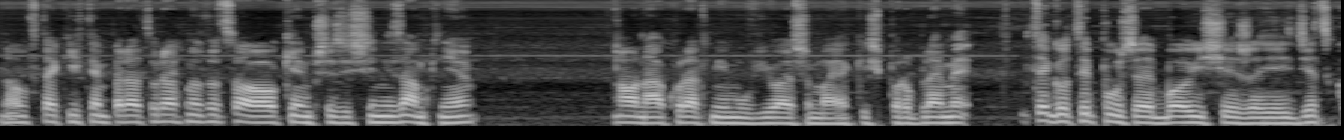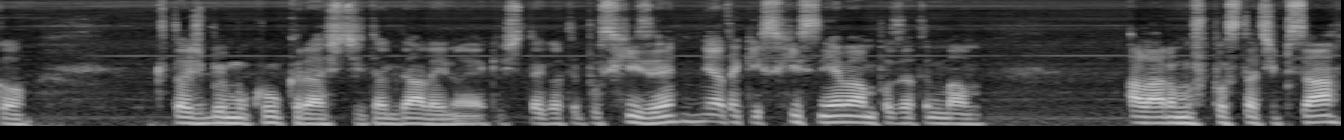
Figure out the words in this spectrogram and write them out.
no w takich temperaturach, no to co, okien przecież się nie zamknie. Ona akurat mi mówiła, że ma jakieś problemy tego typu, że boi się, że jej dziecko ktoś by mógł ukraść i tak dalej, no jakieś tego typu schizy. Ja takich schiz nie mam, poza tym mam alarm w postaci psa.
